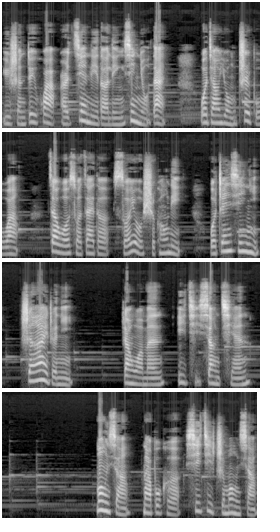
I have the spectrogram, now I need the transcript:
与神对话而建立的灵性纽带，我将永志不忘。在我所在的所有时空里。我珍惜你，深爱着你，让我们一起向前。梦想那不可希冀之梦想，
